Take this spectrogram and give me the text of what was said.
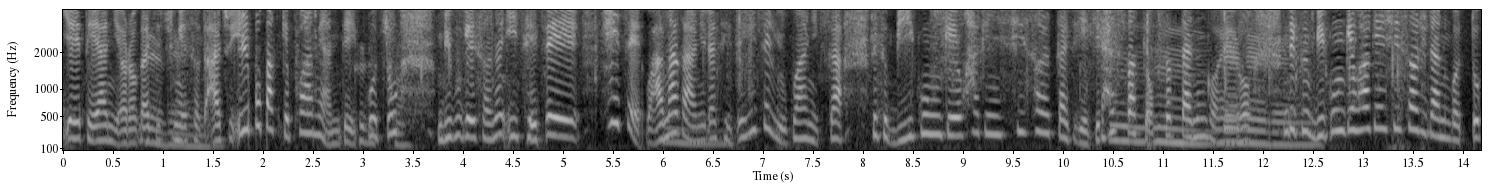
에 대한 여러 가지 네네. 중에서도 아주 일부밖에 포함이 안 돼 있고 그렇죠. 또 미국에서는 이 제재 해제 완화가 아니라 제재 해제를 요구하니까 그래서 미공개 확인 시설까지 얘기를 할 수밖에 음, 없었다는 음. 거예요. 네네네. 근데 그 미공개 확인 시설이라는 것도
